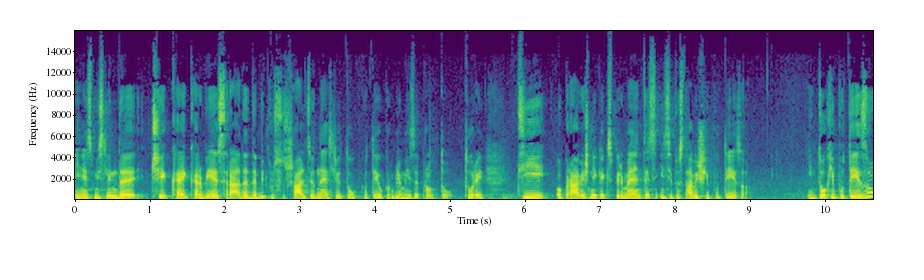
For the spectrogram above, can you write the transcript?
In jaz mislim, da če kaj, kar bi jaz rada, da bi poslušalci odnesli od te okrogle mize, prav to. Torej, ti opraviš neke eksperimente in si postaviš hipotezo. In to hipotezo,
